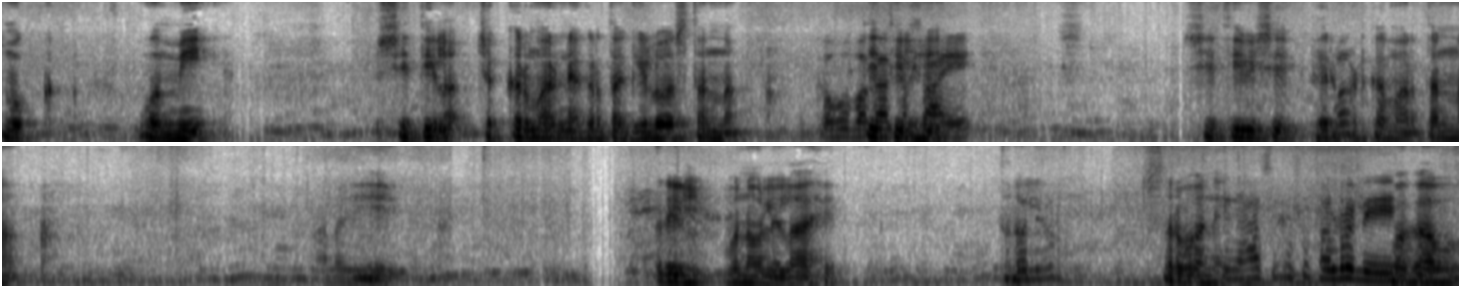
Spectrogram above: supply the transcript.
देशमुख व मी शेतीला चक्कर मारण्याकरता गेलो असताना तेथील हे शेतीविषयी फेरफटका मारताना ही रील बनवलेला आहे. तर. सर्वांनी बघावं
